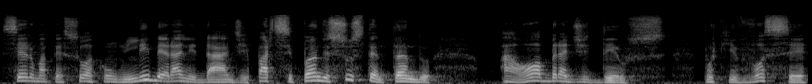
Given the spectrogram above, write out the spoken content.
ser uma pessoa com liberalidade, participando e sustentando a obra de Deus, porque você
